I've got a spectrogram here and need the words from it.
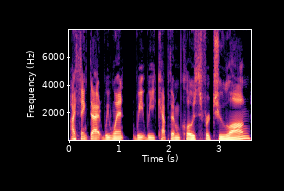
I think that we went, we, we kept them closed for too long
